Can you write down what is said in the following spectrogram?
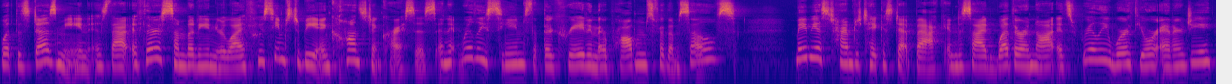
what this does mean is that if there is somebody in your life who seems to be in constant crisis and it really seems that they're creating their problems for themselves, maybe it's time to take a step back and decide whether or not it's really worth your energy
